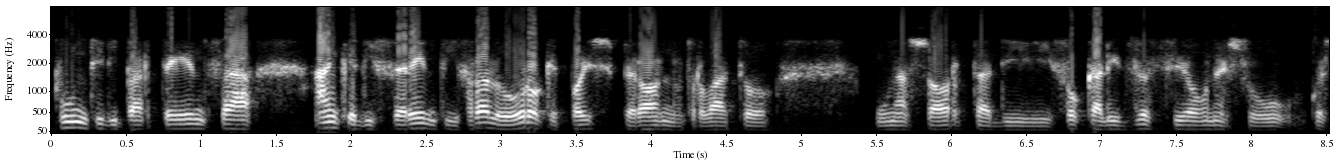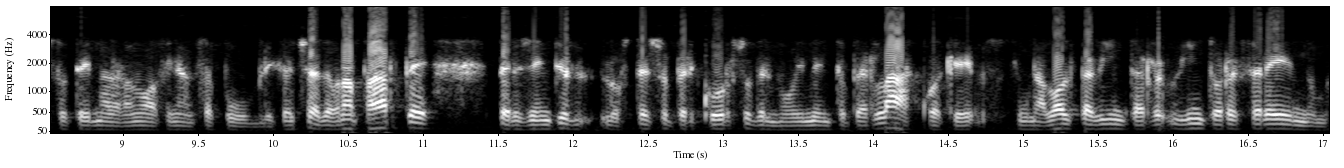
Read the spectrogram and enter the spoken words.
punti di partenza, anche differenti fra loro, che poi però hanno trovato una sorta di focalizzazione su questo tema della nuova finanza pubblica, cioè da una parte per esempio lo stesso percorso del Movimento per l'Acqua che una volta vinto, vinto il referendum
